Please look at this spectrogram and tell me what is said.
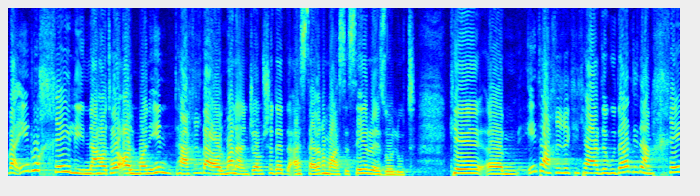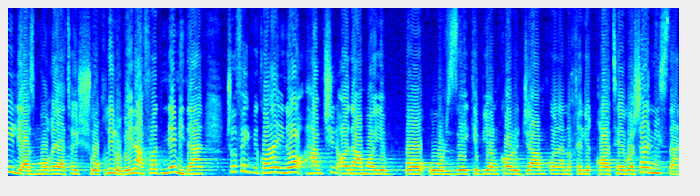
و این رو خیلی نهادهای آلمانی این تحقیق در آلمان انجام شده از طریق مؤسسه رزولوت که این تحقیقی که کرده بودن دیدن خیلی از موقعیت های شغلی رو به این افراد نمیدن. چون فکر می‌کنن اینا همچین آدم های با ارزه که بیان کار رو جمع کنن و خیلی قاطع باشن نیستن.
